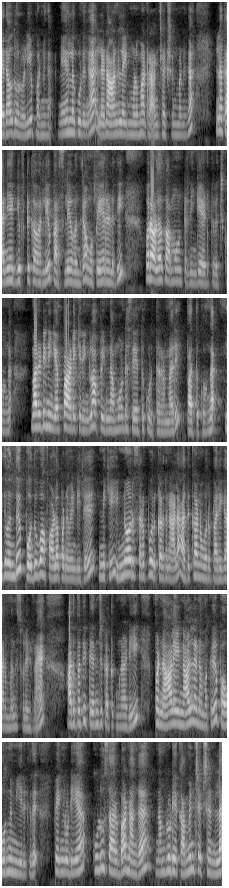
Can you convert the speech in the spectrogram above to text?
ஏதாவது ஒரு வழியை பண்ணுங்கள் நேரில் கொடுங்க இல்லைன்னா ஆன்லைன் மூலமாக டிரான்சாக்ஷன் பண்ணுங்கள் இல்லை தனியாக கிஃப்ட் கவர்லேயோ பர்ஸ்லேயோ வந்துட்டு அவங்க பேர் எழுதி ஓரளவுக்கு அமௌண்ட்டை நீங்கள் எடுத்து வச்சுக்கோங்க. மறுபடியும் நீங்கள் எப்போ அடைக்கிறீங்களோ அப்போ இந்த அமௌண்ட்டை சேர்த்து கொடுத்துட்ற மாதிரி பார்த்துக்கோங்க. இது வந்து பொதுவாக ஃபாலோ பண்ண வேண்டியது. இன்றைக்கி இன்னொரு சிறப்பு இருக்கிறதுனால அதுக்கான ஒரு பரிகாரம் வந்து சொல்லிடுறேன். அதை பற்றி தெரிஞ்சுக்கிறதுக்கு முன்னாடி இப்போ நாளைய நாளில் நமக்கு பௌர்ணமி இருக்குது. இப்போ எங்களுடைய குழு சார்பாக நாங்கள் நம்மளுடைய கமெண்ட் செக்ஷனில்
